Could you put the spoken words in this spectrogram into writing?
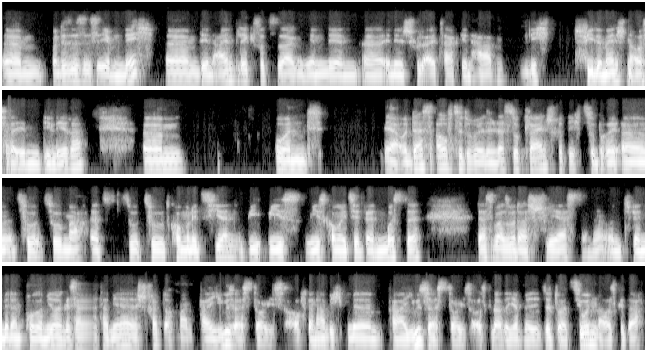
Ähm, und das ist es eben nicht. Ähm, den Einblick sozusagen in den, äh, in den Schulalltag, den haben nicht viele Menschen, außer eben die Lehrer. Ähm, und ja, und das aufzudröseln, das so kleinschrittig zu, äh, zu, zu, mach, äh, zu, zu kommunizieren, wie, wie, es, wie es kommuniziert werden musste, das war so das Schwerste. Ne? Und wenn mir dann Programmierer gesagt haben, ja, schreib doch mal ein paar User-Stories auf, dann habe ich mir ein paar User-Stories ausgedacht. Ich habe mir Situationen ausgedacht,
